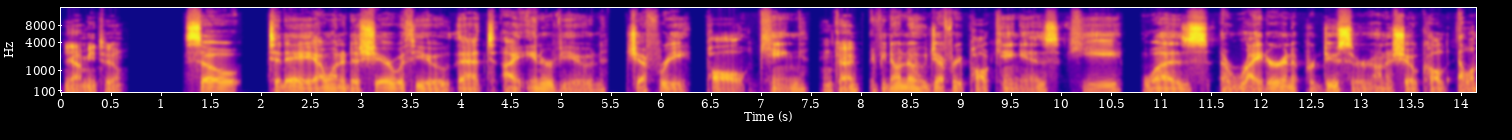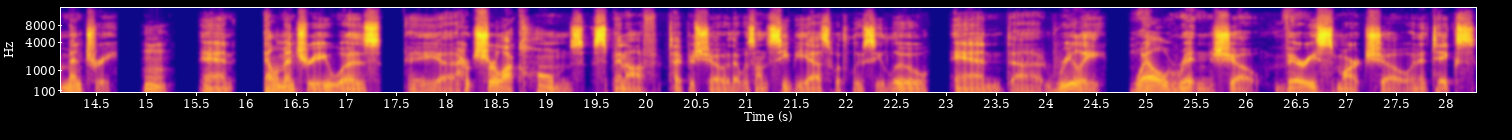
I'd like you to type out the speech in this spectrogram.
Yeah, me too. So today I wanted to share with you that I interviewed Jeffrey Paul King. Okay. If you don't know who Jeffrey Paul King is, he was a writer and a producer on a show called Elementary. Hmm. And Elementary was a uh, Sherlock Holmes spin-off type of show that was on CBS with Lucy Liu and uh, really well written show, very smart show. And it takes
